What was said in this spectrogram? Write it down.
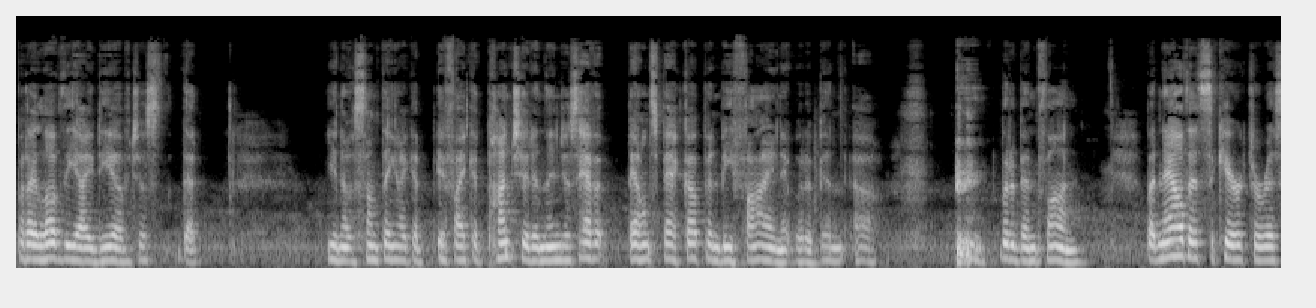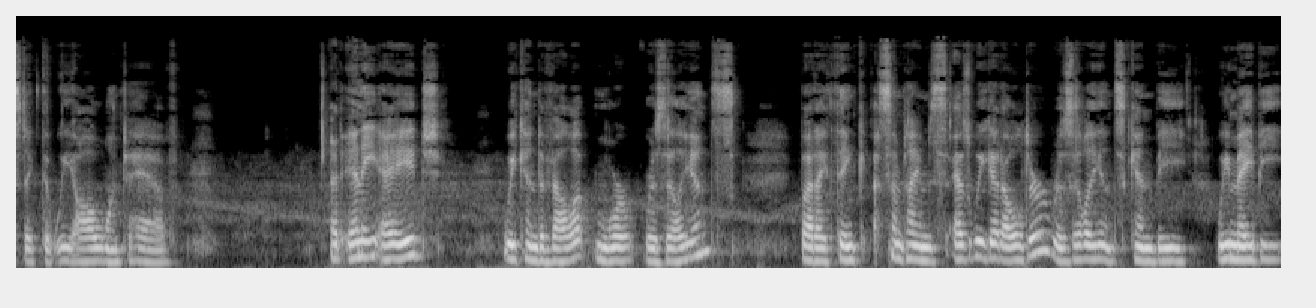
But I love the idea of just that you know, something I could if I could punch it and then just have it bounce back up and be fine, it would have been uh, would have been fun. But now that's the characteristic that we all want to have. At any age, we can develop more resilience but I think sometimes as we get older, resilience can be, we may be,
